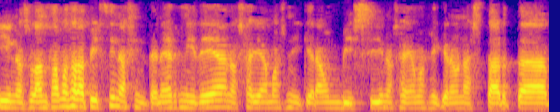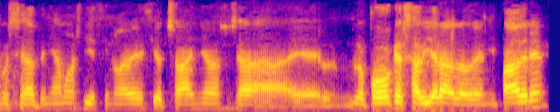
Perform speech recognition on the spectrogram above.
Y nos lanzamos a la piscina sin tener ni idea, no sabíamos ni que era un VC, no sabíamos ni que era una startup, o sea, teníamos 19, 18 años, o sea, lo poco que sabía era lo de mi padre.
